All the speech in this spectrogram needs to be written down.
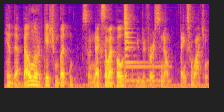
hit that bell notification button so next time I post, you'll be first to know. Thanks for watching.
